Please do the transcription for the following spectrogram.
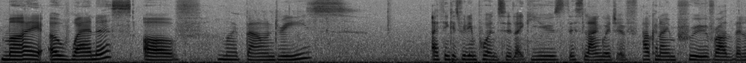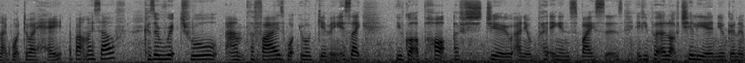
my awareness of my boundaries. I think it's really important to like use this language of how can I improve rather than like what do I hate about myself because a ritual amplifies what you're giving. It's like you've got a pot of stew and you're putting in spices. If you put a lot of chili in, you're going to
